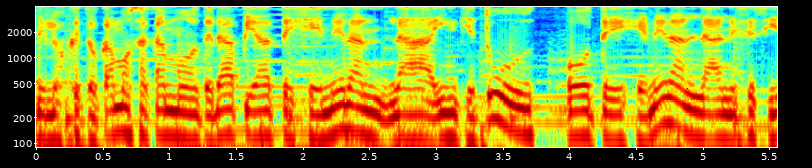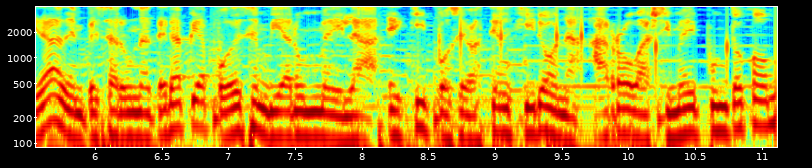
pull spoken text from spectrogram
de los que tocamos acá en modoterapia te generan la inquietud o te generan la necesidad de empezar una terapia, podés enviar un mail a equiposebastiangirona.gmail.com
